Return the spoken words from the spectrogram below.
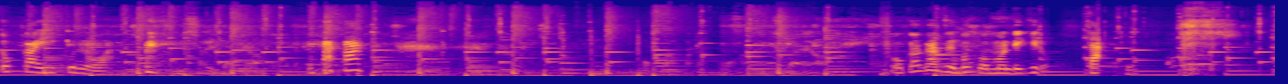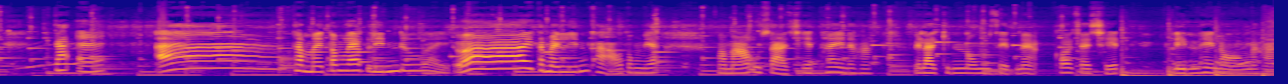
どっか行くのは おかがず僕もできるだだเอ๊ะอ้าทำไมต้องแลบลิ้นด้วยว้ายทำไมลิ้นขาวตรงเนี้ยมาม่าอุตส่าห์เช็ดให้นะคะ เวลากินนมเสร็จเนี่ยก็จะเช็ดลิ้นให้น้องนะคะ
